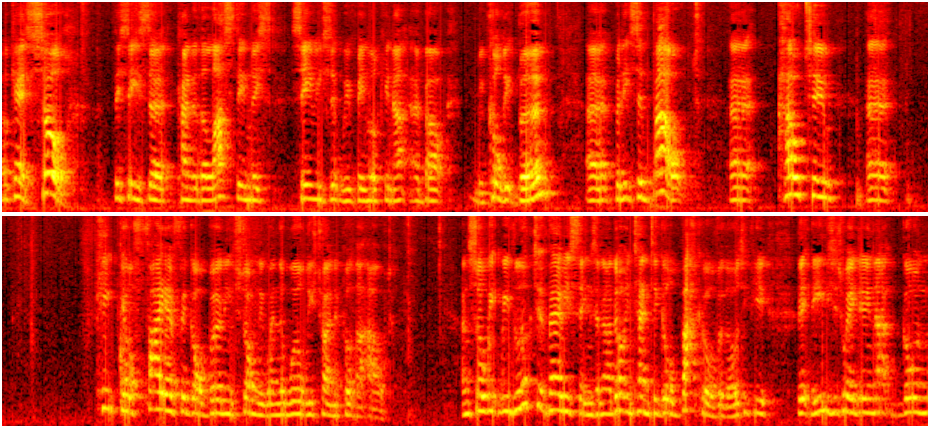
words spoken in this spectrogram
go. Okay, so this is uh, kind of the last in this series that we've been looking at about. We called it burn, uh, but it's about uh, how to uh, keep your fire for God burning strongly when the world is trying to put that out. And so we, we've looked at various things, and I don't intend to go back over those. If you the, the easiest way of doing that, go and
